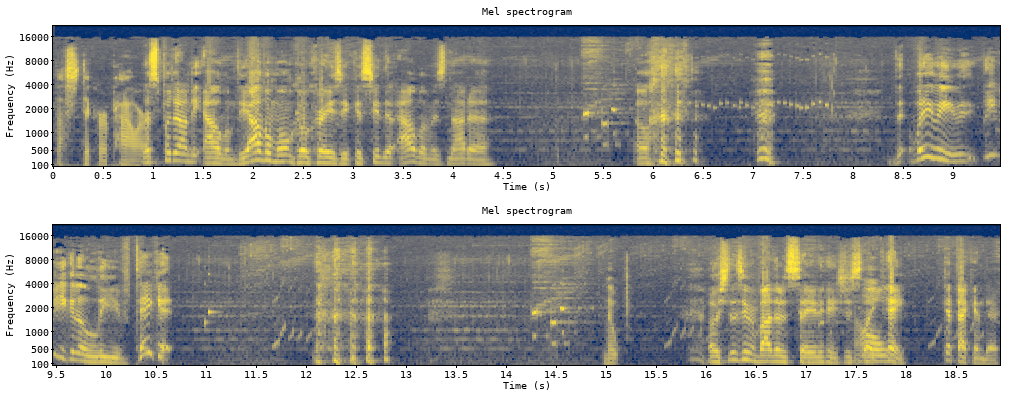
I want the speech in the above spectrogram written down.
The sticker power. Let's put it on the album. The album won't go crazy because see, the album is not a. Oh. What do you mean? What do you mean you're gonna leave? Take it. Nope. Oh, she doesn't even bother to say anything. She's just Oh. like, "Hey, get back in there."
